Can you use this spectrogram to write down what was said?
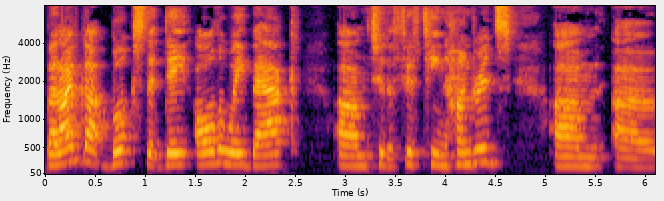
But I've got books that date all the way back um, to the 1500s. Um, uh,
